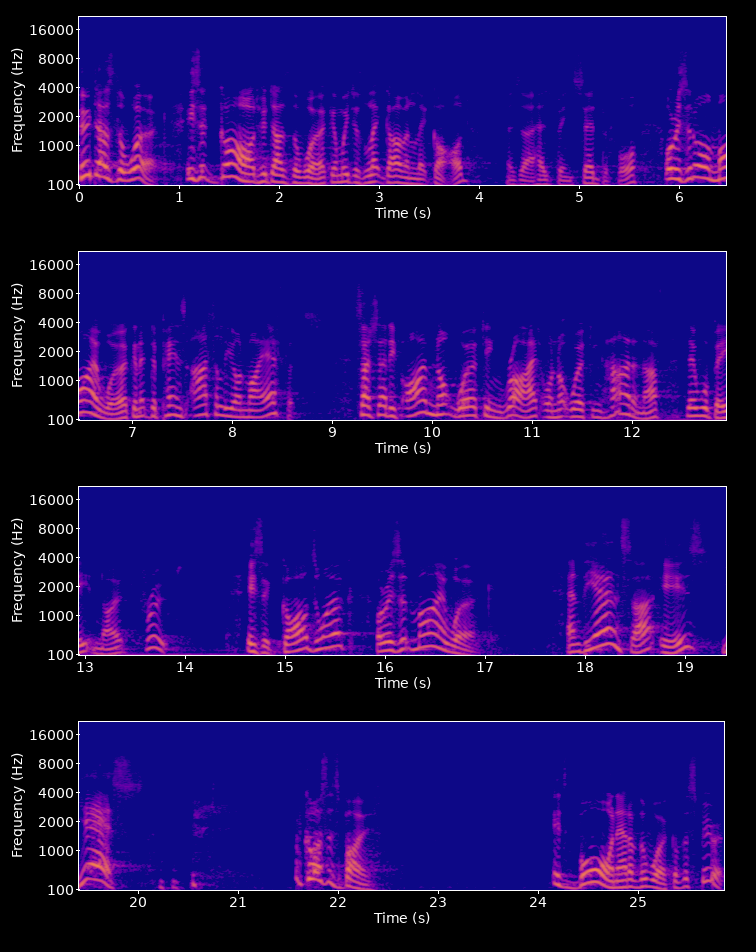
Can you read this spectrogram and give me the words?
Who does the work? Is it God who does the work and we just let go and let God, as uh, has been said before? Or is it all my work and it depends utterly on my efforts? Such that if I'm not working right or not working hard enough, there will be no fruit. Is it God's work or is it my work? And the answer is yes. of course, it's both. It's born out of the work of the Spirit.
